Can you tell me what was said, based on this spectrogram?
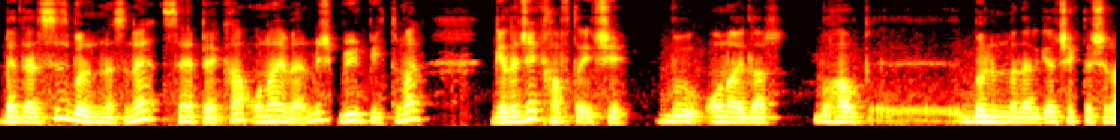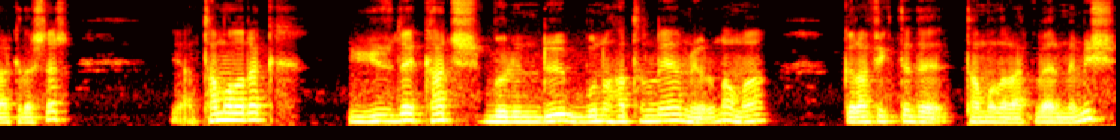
bedelsiz bölünmesine SPK onay vermiş. Büyük bir ihtimal gelecek hafta içi bu onaylar, bu halk bölünmeler gerçekleşir arkadaşlar. Yani tam olarak yüzde kaç bölündü bunu hatırlayamıyorum ama grafikte de tam olarak vermemiş.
